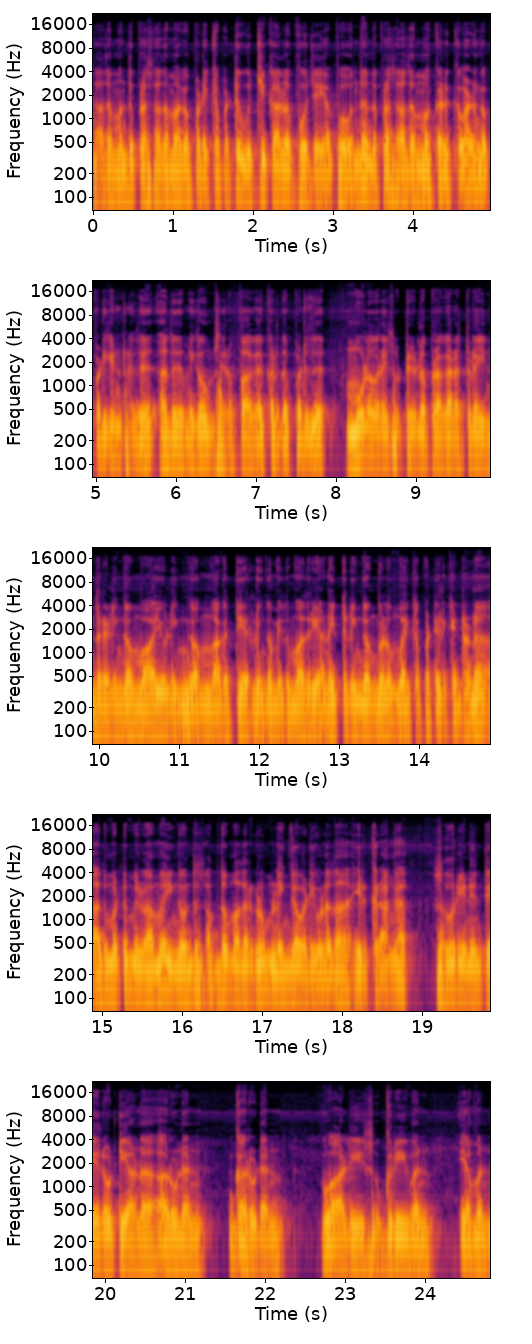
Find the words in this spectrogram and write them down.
சாதம் வந்து பிரசாதமாக படைக்கப்பட்டு உச்சிக்கால பூஜை அப்போ வந்து அந்த பிரசாதம் மக்களுக்கு வழங்கப்படுகின்றது. அது மிகவும் சிறப்பாக கருதப்படுது. மூலவரை சுற்றியுள்ள பிரகாரத்தில் இந்திரலிங்கம் வாயுலிங்கம் அகத்தியர் லிங்கம் இது மாதிரி அனைத்து லிங்கங்களும் வைக்கப்பட்டிருக்கின்றன. அது மட்டும் இல்லாமல் இங்கே வந்து சப்த மாதர்களும் லிங்க வடிவில் தான் இருக்கிறாங்க. சூரியனின் தேரோட்டியான அருணன் கருடன் வாலி சுக்ரீவன் யமன்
